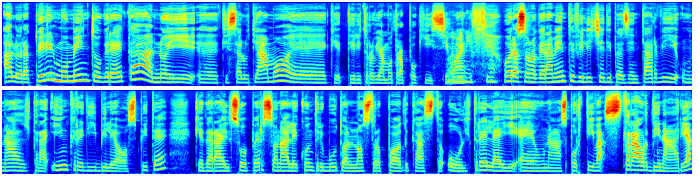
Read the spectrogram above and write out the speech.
Allora, per il momento Greta, noi eh, ti salutiamo e che ti ritroviamo tra pochissimo. Eh. Ora sono veramente felice di presentarvi un'altra incredibile ospite che darà il suo personale contributo al nostro podcast Oltre. Lei è una sportiva straordinaria.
